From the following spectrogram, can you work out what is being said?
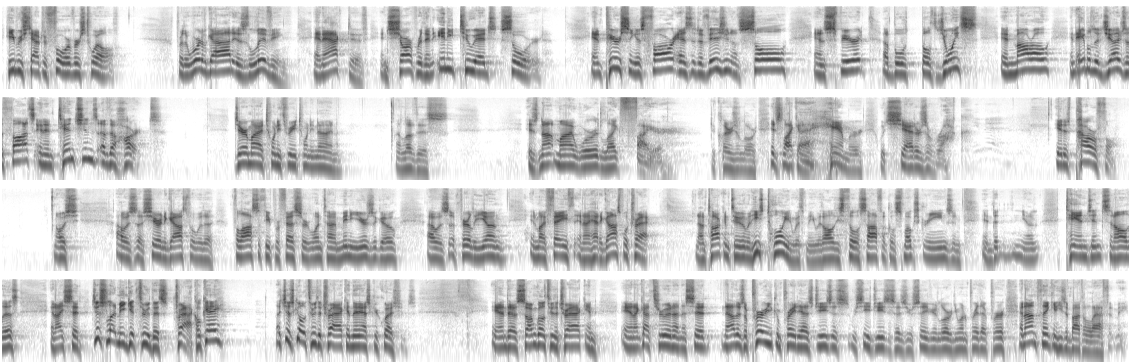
Hebrews chapter 4, verse 12. For the word of God is living and active and sharper than any two edged sword and piercing as far as the division of soul and spirit, of both, both joints and marrow, and able to judge the thoughts and intentions of the heart. Jeremiah 23 29. I love this. Is not my word like fire, declares the Lord? It's like a hammer which shatters a rock. Amen. It is powerful. I was I was uh, sharing the gospel with a philosophy professor one time many years ago. I was uh, fairly young in my faith, and I had a gospel track. And I'm talking to him, and he's toying with me with all these philosophical smoke screens and, and you know, tangents and all this. And I said, just let me get through this track, okay? Let's just go through the track and then ask your questions. And uh, so I'm going through the track, and and I got through it and I said, Now there's a prayer you can pray to ask Jesus, receive Jesus as your Savior and Lord. You want to pray that prayer? And I'm thinking he's about to laugh at me.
